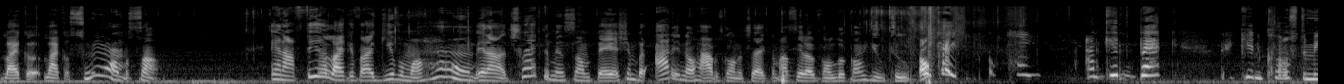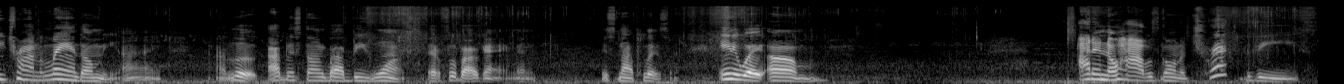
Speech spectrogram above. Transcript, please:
like a like a swarm or something. And I feel like if I give them a home and I attract them in some fashion, but I didn't know how I was going to attract them. I said I was going to look on YouTube. Okay, okay, I'm getting back. They're getting close to me trying to land on me. I, I look, I've been stung by a bee once at a football game, and it's not pleasant. Anyway, um, I didn't know how I was going to attract the bees.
